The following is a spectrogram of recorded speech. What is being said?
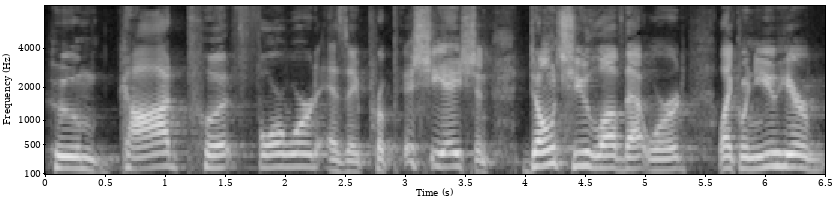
whom God put forward as a propitiation. Don't you love that word? Like when you hear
